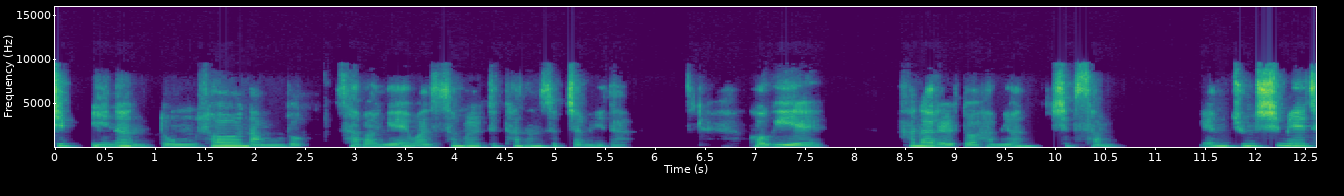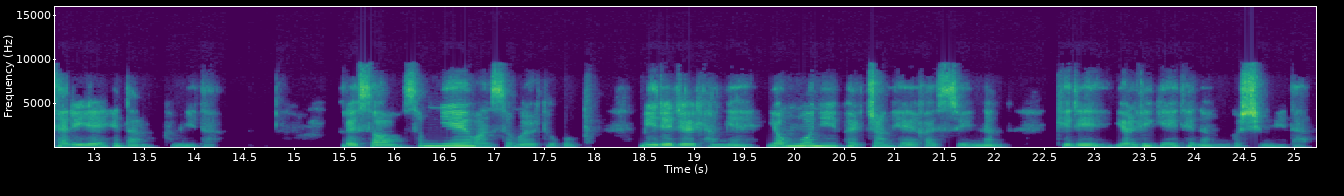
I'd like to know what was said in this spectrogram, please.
12는 동서남북 사방의 완성을 뜻하는 숫자입니다. 거기에 하나를 더하면 13, 엔 중심의 자리에 해당합니다. 그래서 섭리의 완성을 두고 미래를 향해 영원히 발전해 갈 수 있는 길이 열리게 되는 것입니다.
